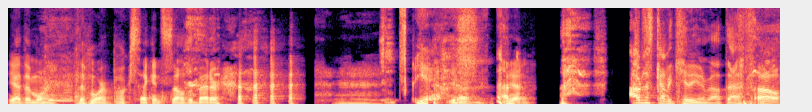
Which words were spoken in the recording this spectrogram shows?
Yeah, the more the more books I can sell, the better. Yeah. Yeah. I'm, yeah. I'm just kind of kidding about that. Oh,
